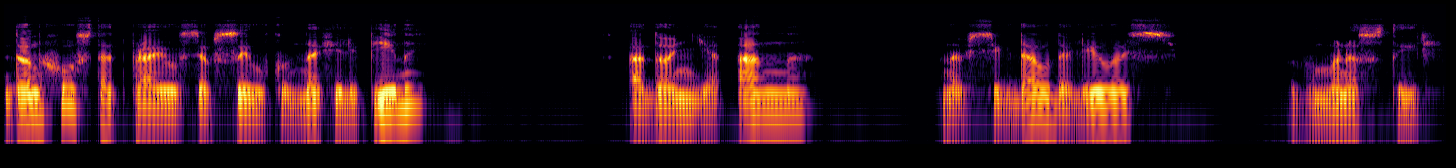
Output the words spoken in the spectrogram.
Дон Хуст отправился в ссылку на Филиппины, а Донья Анна навсегда удалилась в монастырь.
